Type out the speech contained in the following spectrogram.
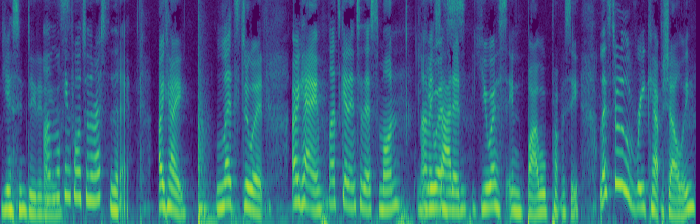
yes, indeed it I'm looking forward to the rest of the day. Okay, let's do it. Okay, let's get into this, Mon. I'm US, excited. US in Bible prophecy. Let's do a little recap, shall we?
